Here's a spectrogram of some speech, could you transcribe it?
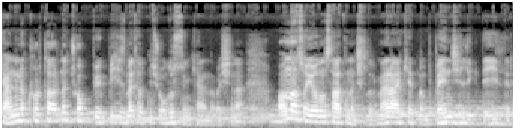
Kendini kurtardığında çok büyük bir hizmet etmiş olursun kendi başına. Ondan sonra yolun zaten açılır. Merak etme bu bencillik değildir.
